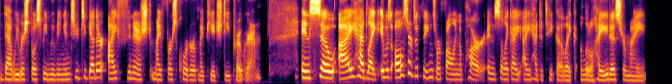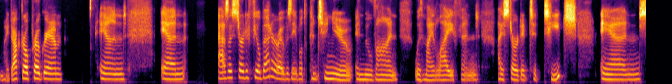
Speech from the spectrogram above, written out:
that we were supposed to be moving into together, I finished my first quarter of my PhD program. And so I had like it was all sorts of things were falling apart. And so like I I had to take a like a little hiatus from my my doctoral program and and as I started to feel better, I was able to continue and move on with my life. And I started to teach and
